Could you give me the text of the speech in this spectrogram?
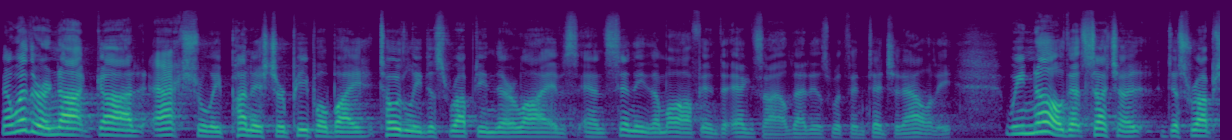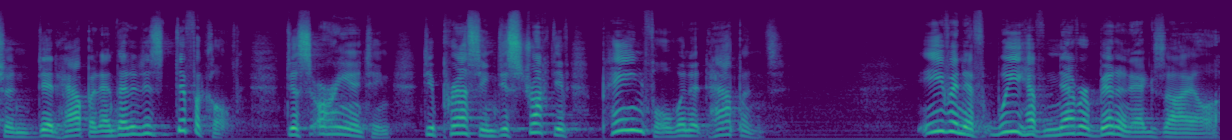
Now, whether or not God actually punished her people by totally disrupting their lives and sending them off into exile, that is, with intentionality, we know that such a disruption did happen and that it is difficult, disorienting, depressing, destructive, painful when it happens. Even if we have never been an exile,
